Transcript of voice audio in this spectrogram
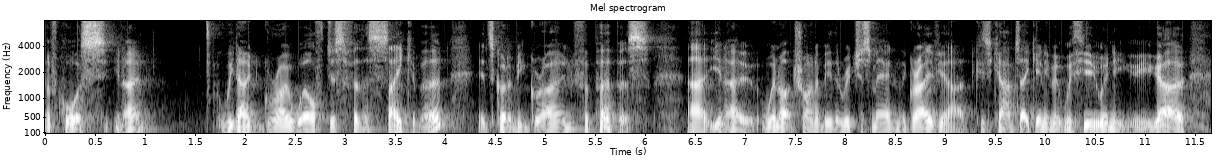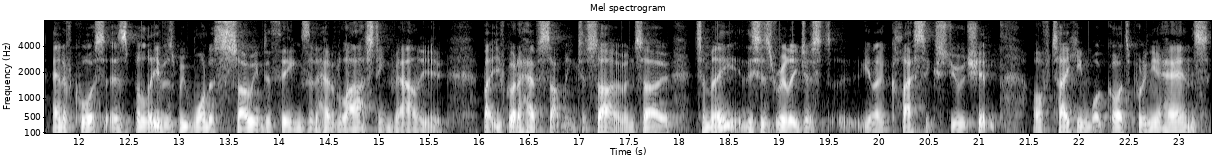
of course, you know, we don't grow wealth just for the sake of it, it's got to be grown for purpose. Uh, you know, we're not trying to be the richest man in the graveyard because you can't take any of it with you when you, you go. And of course, as believers, we want to sow into things that have lasting value. But you've got to have something to sow. And so, to me, this is really just, you know, classic stewardship of taking what God's put in your hands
